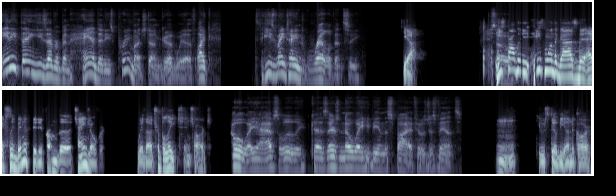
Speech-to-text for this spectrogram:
anything he's ever been handed, he's pretty much done good with. Like, he's maintained relevancy. Yeah. he's probably he's one of the guys that actually benefited from the changeover with uh, Triple H in charge. Oh, yeah, absolutely. Because there's no way he'd be in the spot if it was just Vince. Mm. He would still be undercard.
